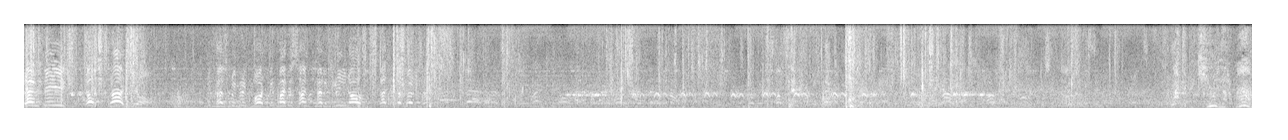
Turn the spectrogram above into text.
It has been reported by the San Pellegrino that the merchant... What a peculiar man.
